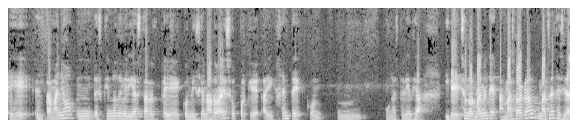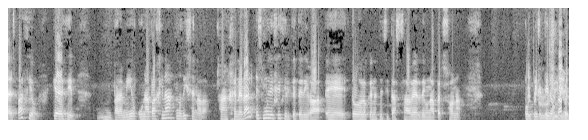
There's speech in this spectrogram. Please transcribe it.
eh, el tamaño mm, es que no debería estar eh, condicionado a eso porque hay gente con mm, una experiencia y de hecho normalmente a más background, más necesidad de espacio. Quiero decir, para mí una página no dice nada. O sea, en general es muy difícil que te diga eh, todo lo que necesitas saber de una persona. Porque pero los juniors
